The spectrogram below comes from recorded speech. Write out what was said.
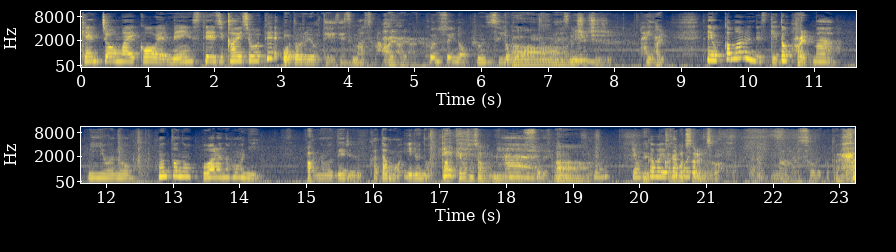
県庁前公園メインステージ会場で踊る予定です。まずは、はいはいはい噴水の噴水の。ところですね。21時。はい、はい。で4日もあるんですけど、はい。まあ民謡の本当のおわらの方にあ。あの出る方もいるので。あ慶吾先生の見にはい。そうですね。ああ4え日はよされるんですか？まあそういうことです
